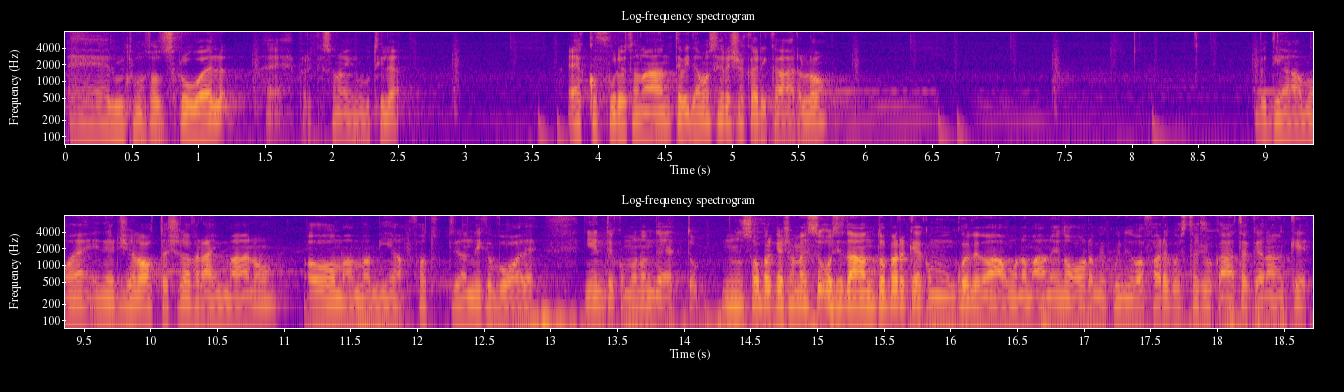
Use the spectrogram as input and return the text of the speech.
eh, l'ultimo Todd Screwell, eh, perché sennò è inutile. Ecco Furia Tonante, vediamo se riesce a caricarlo. Vediamo, eh. Energia lotta ce l'avrà in mano. Oh, mamma mia, fa tutti i danni che vuole. Niente, come non detto. Non so perché ci ha messo così tanto, perché comunque aveva una mano enorme, quindi doveva fare questa giocata che era anche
